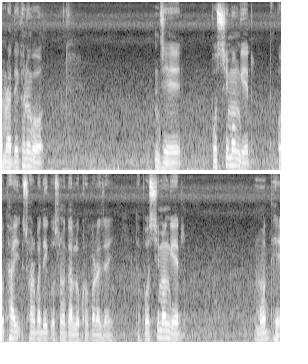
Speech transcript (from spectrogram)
আমরা দেখে নেব যে পশ্চিমবঙ্গের কোথায় সর্বাধিক উষ্ণতা লক্ষ্য করা যায়। তো পশ্চিমবঙ্গের মধ্যে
